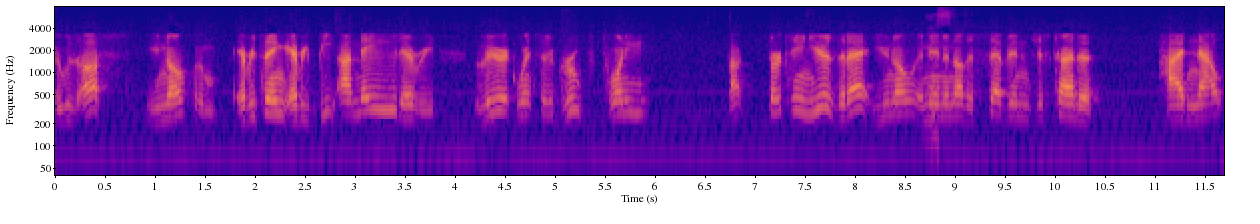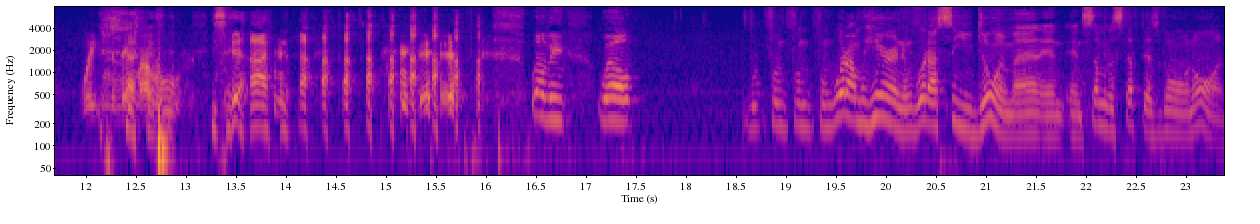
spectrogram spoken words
it was us, you know. And everything, every beat I made, every lyric went to the group. Twenty, about thirteen years of that, you know, and Yes. then another seven just kind of hiding out, waiting to make my move. You said hiding. well, I mean, well, from from from what I'm hearing and what I see you doing, man, and and some of the stuff that's going on,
